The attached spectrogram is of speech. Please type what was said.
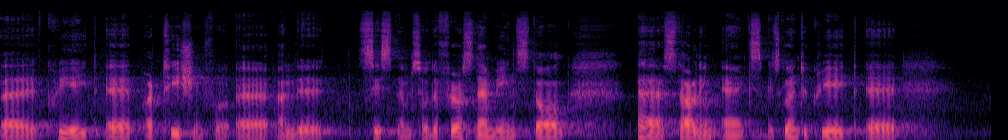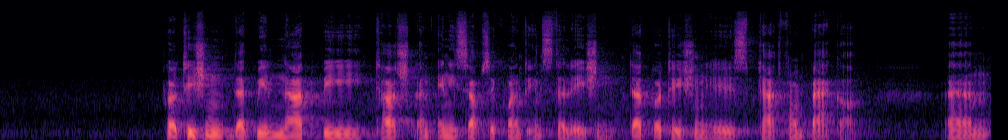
uh, create a partition for uh, on the system. So the first time we install uh, Starling X, it's going to create a partition that will not be touched on any subsequent installation. That partition is platform backup. Um,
